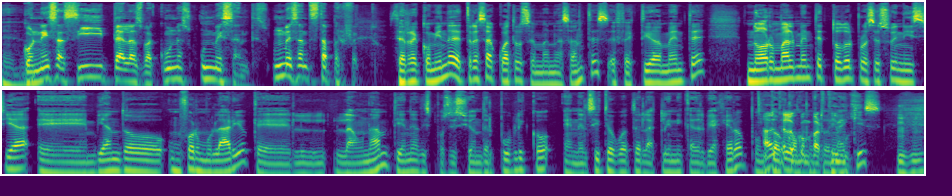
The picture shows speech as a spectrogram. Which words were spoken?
Ajá. con esa cita, las vacunas, un mes antes. Un mes antes está perfecto. Se recomienda de tres a cuatro semanas antes, efectivamente. Normalmente todo el proceso inicia eh, enviando un formulario que el- la UNAM tiene a disposición del público en el sitio web de la clínica del viajero. Ahorita lo compartimos. Ujú.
